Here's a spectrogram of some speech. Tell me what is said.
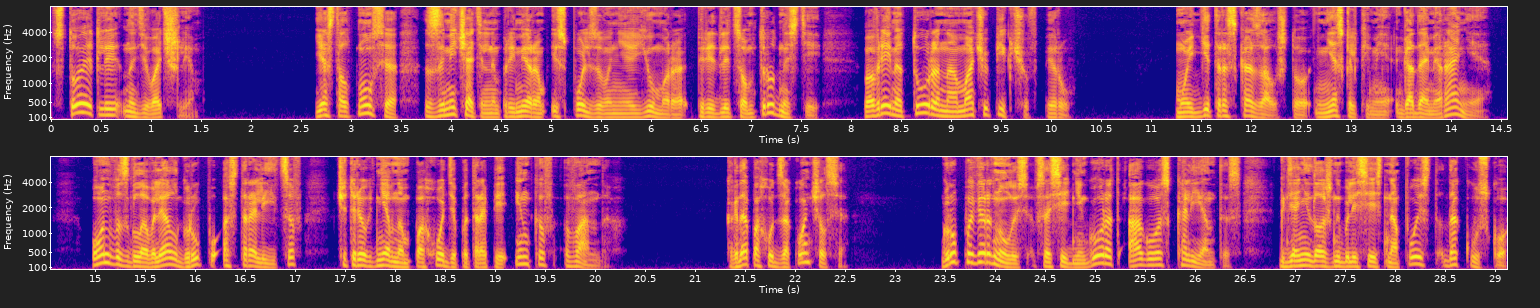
стоит ли надевать шлем. Я столкнулся с замечательным примером использования юмора перед лицом трудностей во время тура на Мачу-Пикчу в Перу. Мой гид рассказал, что несколькими годами ранее он возглавлял группу австралийцев в четырехдневном походе по тропе инков в Андах. Когда поход закончился, группа вернулась в соседний город Агуас-Кальентес, где они должны были сесть на поезд до Куско,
